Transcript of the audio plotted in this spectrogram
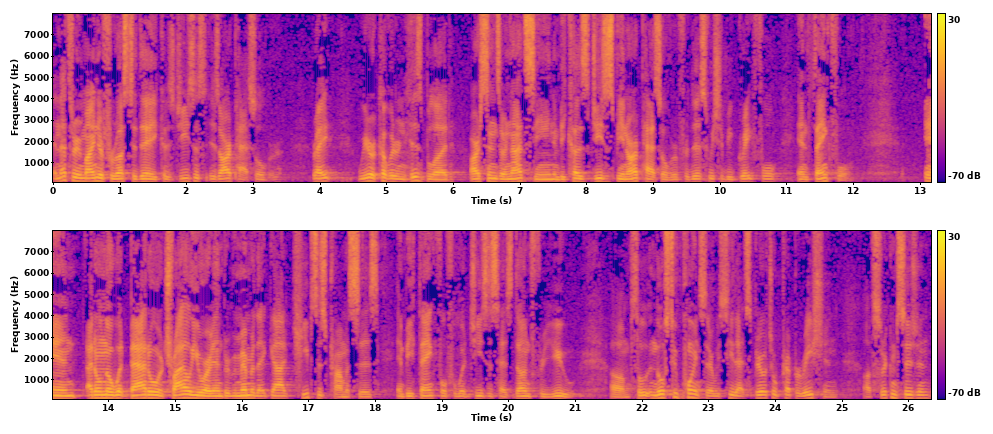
And that's a reminder for us today because Jesus is our Passover, right? We are covered in His blood. Our sins are not seen. And because Jesus being our Passover, for this we should be grateful and thankful. And I don't know what battle or trial you are in, but remember that God keeps his promises and be thankful for what Jesus has done for you. Um, so, in those two points there, we see that spiritual preparation of circumcision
